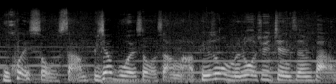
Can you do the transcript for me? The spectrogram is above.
不会受伤，比较不会受伤啦。比如说我们如果去健身房，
